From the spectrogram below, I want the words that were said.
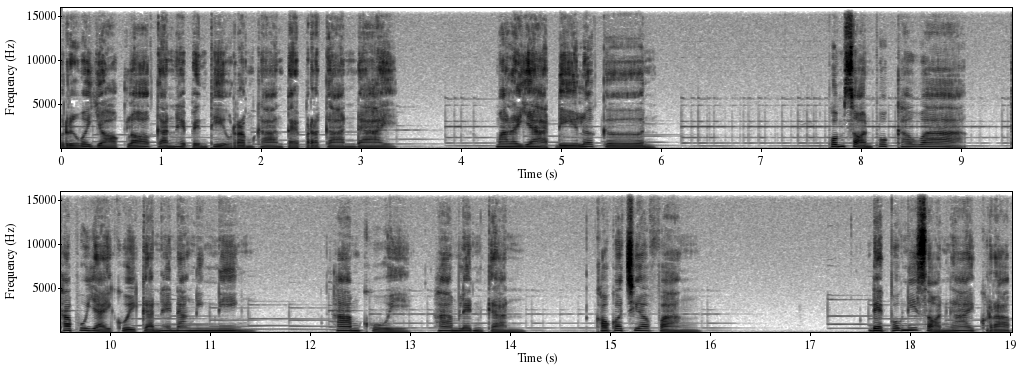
หรือว่าหยอกล้อกันให้เป็นที่รำคาญแต่ประการใด มารยาทดีเลือเกิน ผมสอนพวกเขาว่า ถ้าผู้ใหญ่คุยกันให้นั่งนิ่ง ๆ ห้ามคุย ห้ามเล่นกัน เขาก็เชื่อฟัง เด็กพวกนี้สอนง่ายครับ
